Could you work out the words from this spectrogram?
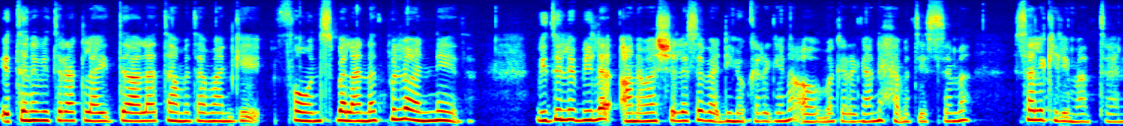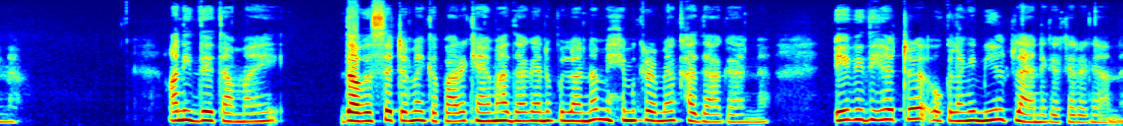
එතන විතරක් ලයිට් දාලා තම තමන්ගේ ෆෝන්ස් බලන්නත් පුළුවන් නේද? විදුලි බිල අනවශ්‍ය ලෙස වැඩි නොකරගෙන අවම කරගන්න හැමතිස්සෙම සැලකිලිමත් වෙන්න. අනිත් දේ තමයි දවසටම එකපාර කෑම හදාගන්න පුළුවන් නම් මෙහෙම ක්‍රමයක් හදාගන්න. ඒ විදිහට ඕගලගේ මීල් ප්ලෑන් එක කරගන්න.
